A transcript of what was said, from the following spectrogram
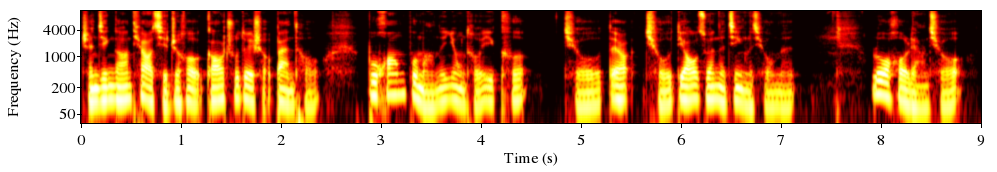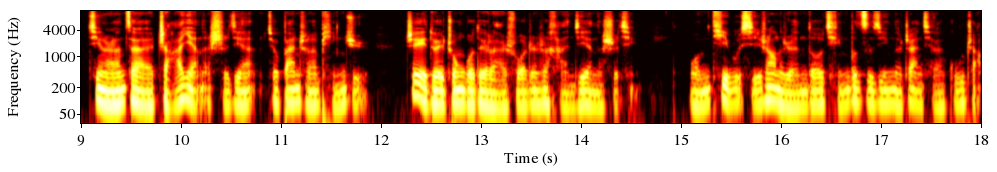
陈金刚跳起之后高出对手半头，不慌不忙的用头一磕，球刁球刁钻的进了球门。落后两球，竟然在眨眼的时间就扳成了平局，这对中国队来说真是罕见的事情。我们替补席上的人都情不自禁地站起来鼓掌，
